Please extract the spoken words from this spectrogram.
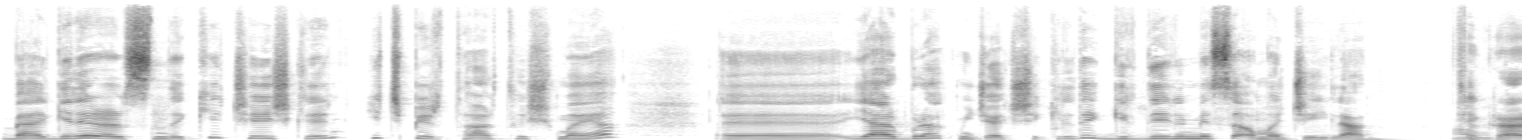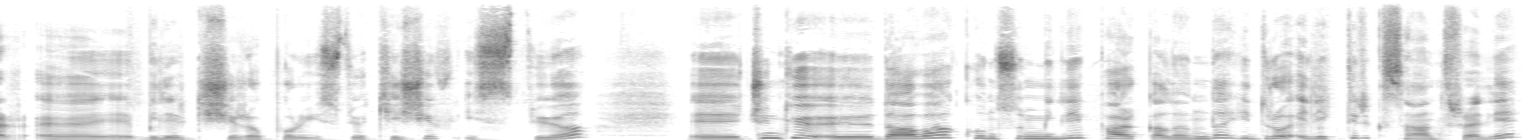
belgeler arasındaki çelişkilerin hiçbir tartışmaya e, yer bırakmayacak şekilde giderilmesi amacıyla tekrar e, bilirkişi raporu istiyor, keşif istiyor. E, çünkü e, dava konusu Milli Park alanında hidroelektrik santrali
